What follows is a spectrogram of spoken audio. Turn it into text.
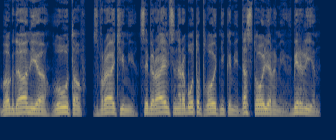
«Богдан я, Лутов, с братьями. Собираемся на работу плотниками да столерами в Берлин.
